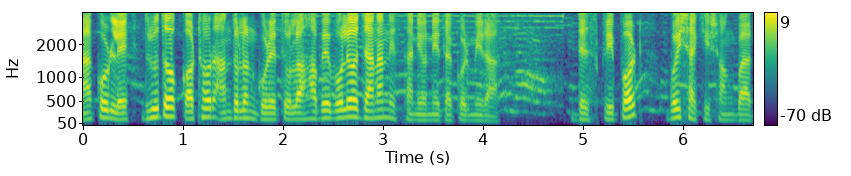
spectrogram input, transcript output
না করলে দ্রুত কঠোর আন্দোলন গড়ে তোলা হবে বলেও জানান স্থানীয় নেতাকর্মীরা। ডেস্ক রিপোর্ট, বৈশাখী সংবাদ।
